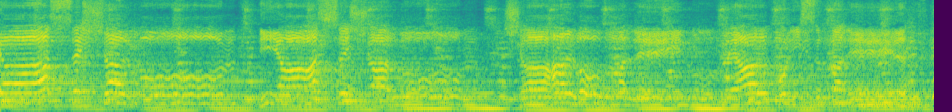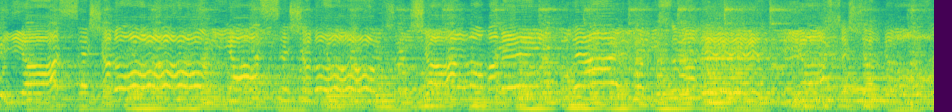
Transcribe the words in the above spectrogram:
Yase shalom, yase shalom, shalom aleinu ve'al kol Yisrael. Yase shalom, yase shalom, shalom aleinu ve'al kol Yisrael. Yase shalom,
